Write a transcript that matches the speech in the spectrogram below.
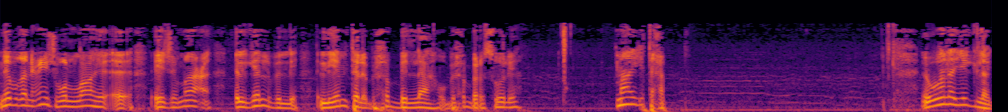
نبغى نعيش والله آه، يا جماعة القلب اللي, اللي يمتلئ بحب الله وبحب رسوله ما يتعب. ولا يقلق.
